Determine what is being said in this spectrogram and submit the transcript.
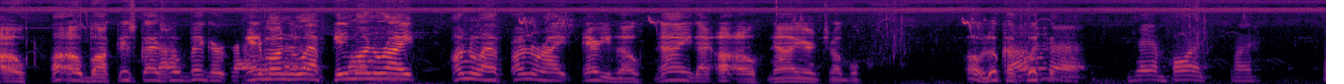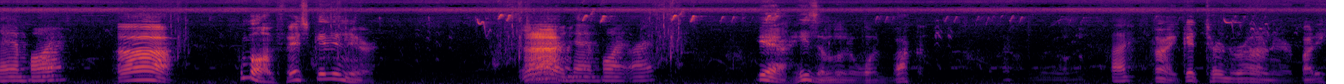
oh, uh oh, Buck. This guy's a little bigger. Get him on the left. Get him on the right. On the left. On the right. There you go. Now you got. Uh oh. Now you're in trouble. Oh, look how quick. at Point. Jam Point. Ah, come on, Fish. Get in here. You Ah. know Jam Point, right? Yeah, he's a little one, Buck. Buck. All right, get turned around there, buddy.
